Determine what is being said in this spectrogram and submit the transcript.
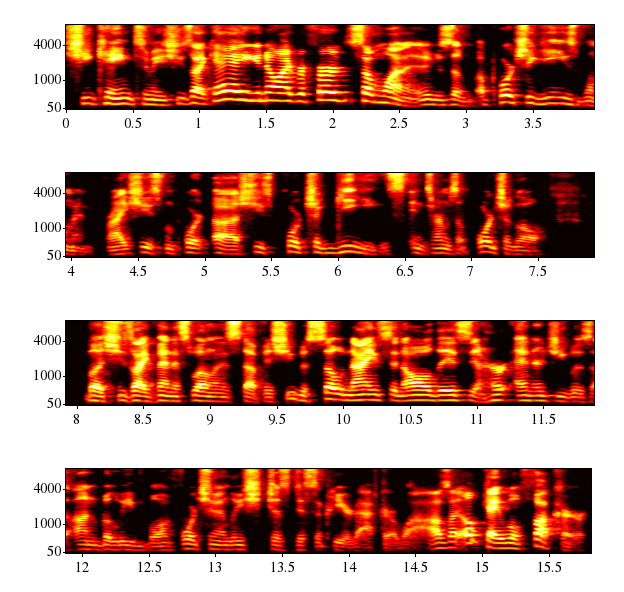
she came to me. She's like, "Hey, you know, I referred someone, and it was a, a Portuguese woman, right? She's from Port, uh, she's Portuguese in terms of Portugal, but she's like Venezuelan and stuff. And she was so nice and all this, and her energy was unbelievable. Unfortunately, she just disappeared after a while. I was like, okay, well, fuck her.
